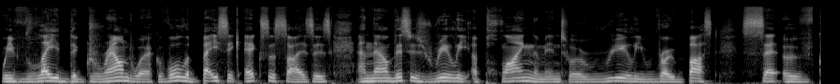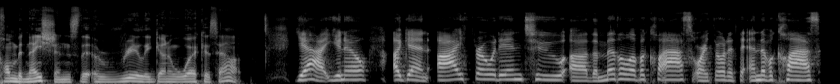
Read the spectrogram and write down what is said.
we've laid the groundwork of all the basic exercises, and now this is really applying them into a really robust set of combinations that are really going to work us out. Yeah, you know, again, I throw it into uh, the middle of a class or I throw it at the end of a class.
